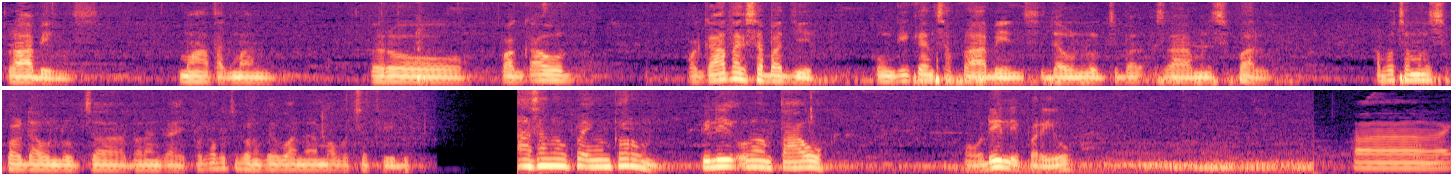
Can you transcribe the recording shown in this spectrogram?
province mahatag man pero pag out pagkatag sa budget kung gikan sa province download sa, sa municipal abot sa municipal download sa barangay. Pag abot sa barangay wala na maabot sa tribo asa na pa ingon karon? Pili unang tao. O dili pareho. Ah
